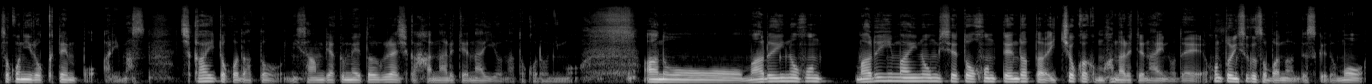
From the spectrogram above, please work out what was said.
そこに6店舗あります近いとこだと2300メートルぐらいしか離れてないようなところにもあのー、丸井の本丸い舞のお店と本店だったら一丁角も離れてないので本当にすぐそばなんですけども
